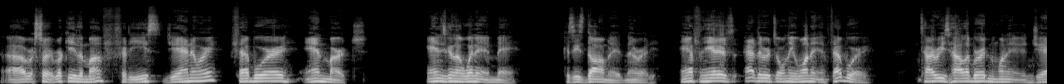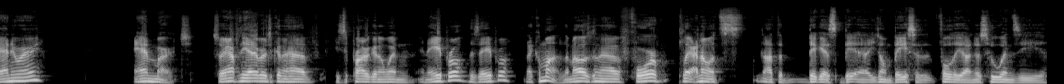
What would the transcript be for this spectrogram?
Uh, sorry, rookie of the month for the East, January, February, and March, and he's gonna win it in May because he's dominating already. Anthony Edwards only won it in February. Tyrese Halliburton won it in January and March. So Anthony Edwards going to have, he's probably going to win in April, this April. Like, come on, LaMelo's going to have four play. I know it's not the biggest, uh, you don't base it fully on just who wins the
